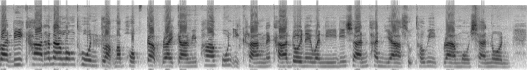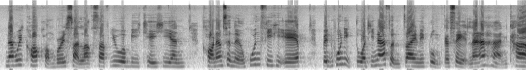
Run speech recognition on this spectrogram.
สวัสดีค่ะท่านนักลงทุนกลับมาพบกับรายการวิพากษ์หุ้นอีกครั้งนะคะ โดยในวันนี้ดิฉันธัญญาสุทวีปราโมชานนท์นักวิเคราะห์ของบริษัทหลักทรัพย์ UOB เคเฮียน ขอนำเสนอหุ้น CPF เป็นหุ้นอีกตัวที่น่าสนใจในกลุ่มเกษตรและอาหารค่ะ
